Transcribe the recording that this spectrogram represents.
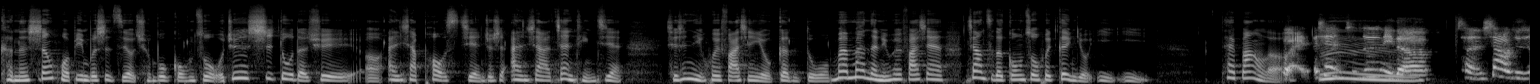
可能生活并不是只有全部工作。我觉得适度的去呃按下 pause 键，就是按下暂停键。其实你会发现有更多，慢慢的你会发现这样子的工作会更有意义，太棒了。对，而且其实你的成效，其实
